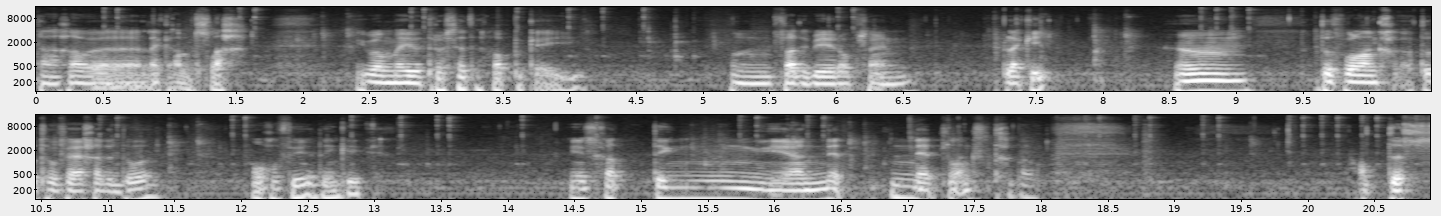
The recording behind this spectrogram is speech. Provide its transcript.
daar gaan we lekker aan de slag. Ik wil hem even terugzetten, hoppakee. Dan staat hij weer op zijn plekje. Um, tot, hoe lang, tot hoe ver gaat het door? Ongeveer, denk ik. Inschatting, ja, net, net langs het gebouw. Op de,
